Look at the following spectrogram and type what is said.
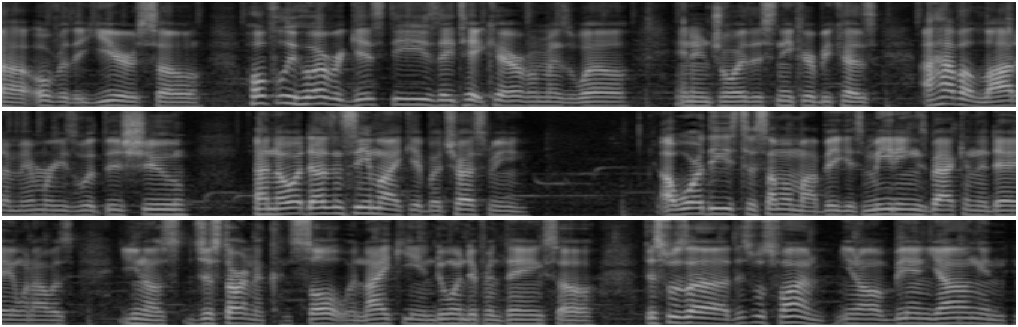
uh, over the years. So hopefully whoever gets these, they take care of them as well and enjoy the sneaker because I have a lot of memories with this shoe. I know it doesn't seem like it, but trust me, I wore these to some of my biggest meetings back in the day when I was, you know, just starting to consult with Nike and doing different things. So this was uh this was fun, you know, being young and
